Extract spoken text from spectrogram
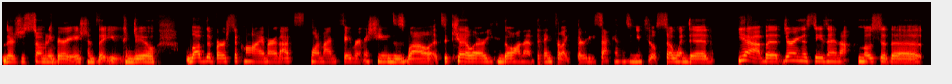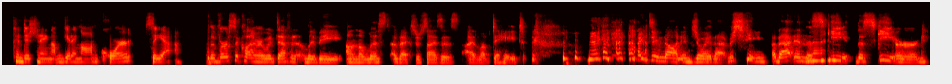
there's just so many variations that you can do. Love the Versa Climber. That's one of my favorite machines as well. It's a killer. You can go on that thing for like 30 seconds and you feel so winded. Yeah, but during the season, most of the conditioning I'm getting on court. So yeah. The Versa Climber would definitely be on the list of exercises I love to hate. I do not enjoy that machine. That and the ski the ski erg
